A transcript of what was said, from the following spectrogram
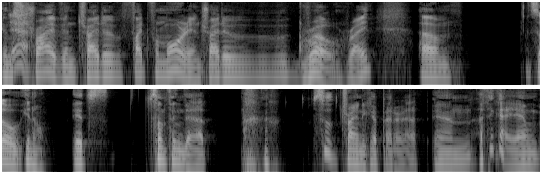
and Yeah. strive and try to fight for more and try to grow, right? Um, so you know, it's something that still trying to get better at, and I think I am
